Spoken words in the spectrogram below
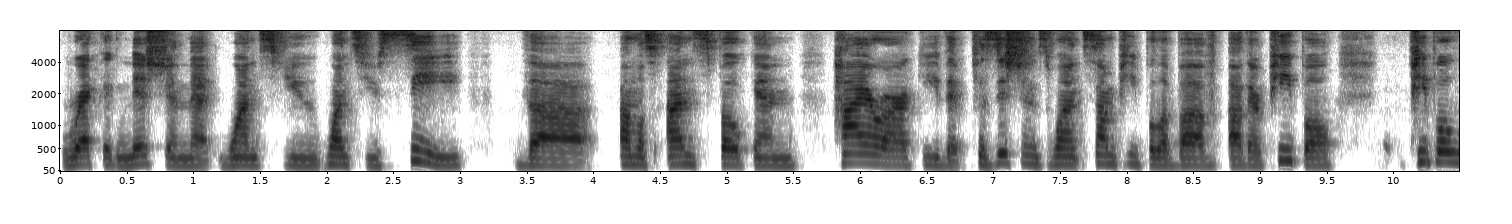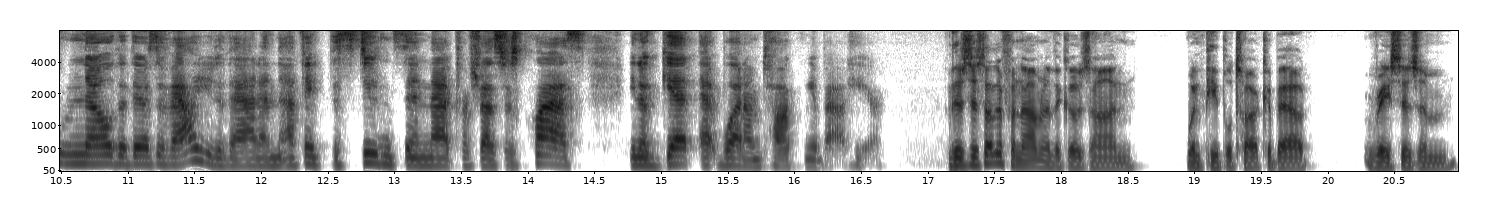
recognition that once you once you see the almost unspoken hierarchy that positions one some people above other people people know that there's a value to that. And I think the students in that professor's class, you know, get at what I'm talking about here. There's this other phenomenon that goes on when people talk about racism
